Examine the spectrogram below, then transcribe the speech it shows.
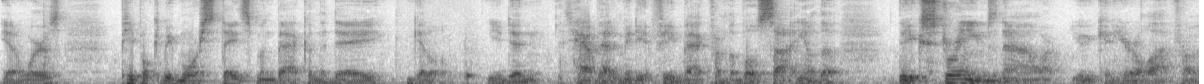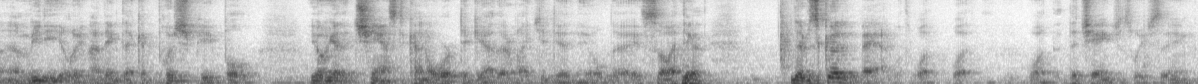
you know, whereas people could be more statesmen back in the day. Get a, you didn't have that immediate feedback from the both sides. You know, the the extremes now are, you can hear a lot from immediately, and I think that can push people. You don't get a chance to kind of work together like you did in the old days. So I think yeah. there's good and bad with what what what the changes we've seen.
